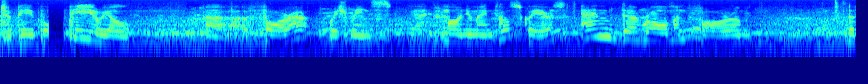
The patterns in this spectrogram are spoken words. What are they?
to people. Imperial uh, fora, which means monumental squares, and the Roman Forum, the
